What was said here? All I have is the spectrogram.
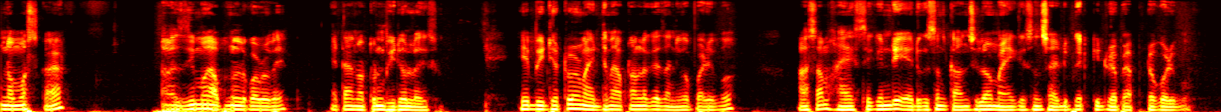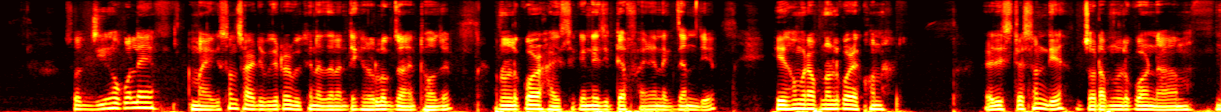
নমস্কাৰ। আজি মই আপোনালোকৰ বাবে এটা নতুন ভিডিঅ' লৈ আহিছোঁ। এই ভিডিঅ'টোৰ মাধ্যমে আপোনালোকে জানিব পাৰিব আছাম হায়াৰ ছেকেণ্ডেৰী এডুকেশ্যন কাউন্সিলৰ মাইগ্ৰেশ্যন চাৰ্টিফিকেট কিদৰে প্ৰাপ্ত কৰিব। চ' যিসকলে মাইগ্ৰেশ্যন চাৰ্টিফিকেটৰ বিষয়ে নাজানে তেখেতসকলক জনাই থওঁ যে আপোনালোকৰ হায়াৰ ছেকেণ্ডেৰী যেতিয়া ফাইনেল এক্সাম দিয়ে সেই সময়ত আপোনালোকৰ এখন ৰেজিষ্ট্ৰেশ্যন দিয়ে য'ত আপোনালোকৰ নাম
